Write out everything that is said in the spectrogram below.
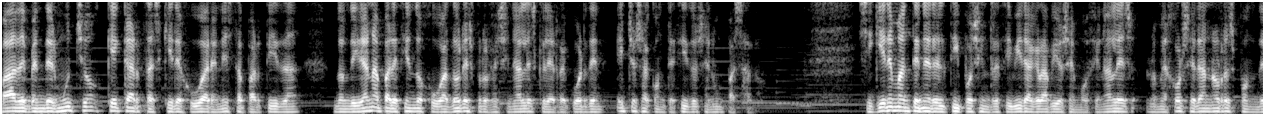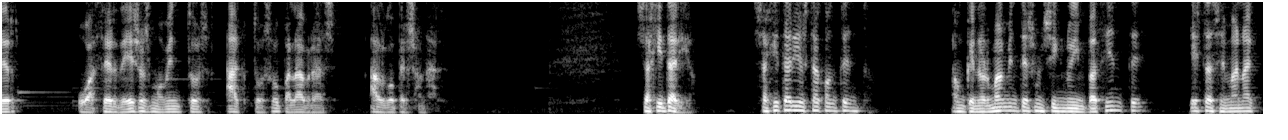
Va a depender mucho qué cartas quiere jugar en esta partida, donde irán apareciendo jugadores profesionales que le recuerden hechos acontecidos en un pasado. Si quiere mantener el tipo sin recibir agravios emocionales, lo mejor será no responder o hacer de esos momentos, actos o palabras algo personal. Sagitario. Sagitario está contento. Aunque normalmente es un signo impaciente, esta semana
